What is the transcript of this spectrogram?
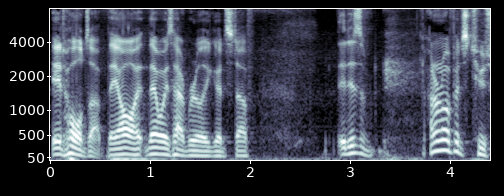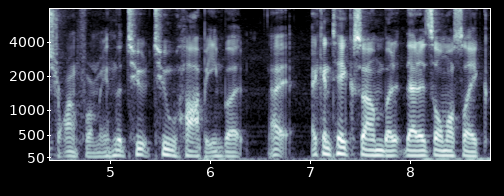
it holds up. They all they always have really good stuff. It is. I don't know if it's too strong for me. The too too hoppy, but I I can take some. But that it's almost like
